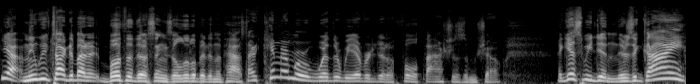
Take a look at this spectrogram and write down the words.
Yeah, I mean, we've talked about it, both of those things a little bit in the past. I can't remember whether we ever did a full fascism show. I guess we didn't. There's a guy,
